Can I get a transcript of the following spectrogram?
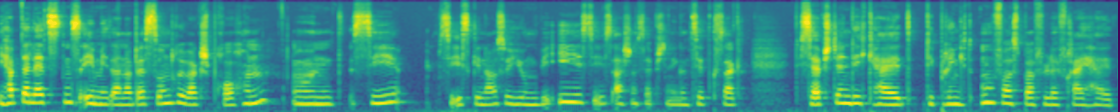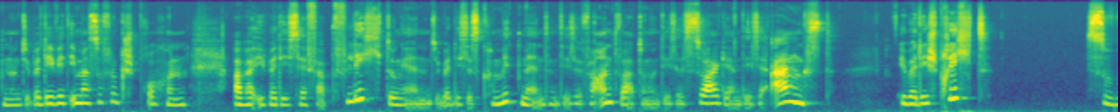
Ich habe da letztens eh mit einer Person drüber gesprochen und sie, sie ist genauso jung wie ich, sie ist auch schon selbstständig und sie hat gesagt, die Selbstständigkeit, die bringt unfassbar viele Freiheiten und über die wird immer so viel gesprochen. Aber über diese Verpflichtungen und über dieses Commitment und diese Verantwortung und diese Sorge und diese Angst, über die spricht so,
